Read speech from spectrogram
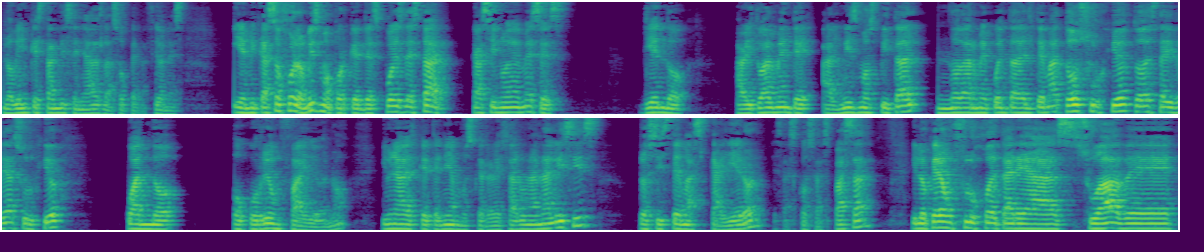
lo bien que están diseñadas las operaciones. Y en mi caso fue lo mismo, porque después de estar casi nueve meses yendo habitualmente al mismo hospital, no darme cuenta del tema, todo surgió, toda esta idea surgió cuando ocurrió un fallo, ¿no? Y una vez que teníamos que realizar un análisis, los sistemas cayeron, esas cosas pasan, y lo que era un flujo de tareas suave,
